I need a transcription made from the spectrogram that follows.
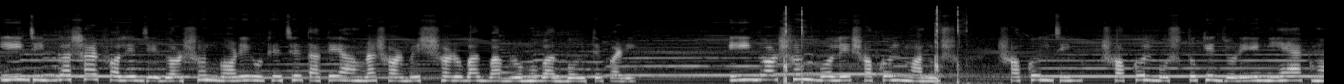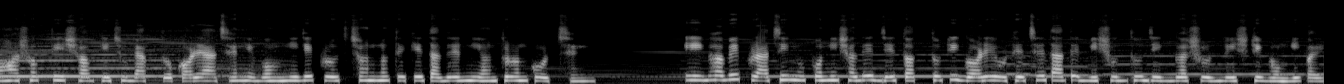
এই জিজ্ঞাসার ফলে যে দর্শন গড়ে উঠেছে তাকে আমরা সর্বেশ্বরবাদ বা ব্রহ্মবাদ বলতে পারি। এই দর্শন বলে সকল মানুষ, সকল জীব, সকল বস্তুকে জড়িয়ে নিয়ে এক মহাশক্তি সবকিছু ব্যক্ত করে আছেন এবং নিজে প্রচ্ছন্ন থেকে তাদের নিয়ন্ত্রণ করছেন। এইভাবে প্রাচীন উপনিষদে যে তত্ত্বটি গড়ে উঠেছে তাতে বিশুদ্ধ জিজ্ঞাসুর দৃষ্টিভঙ্গি পাই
